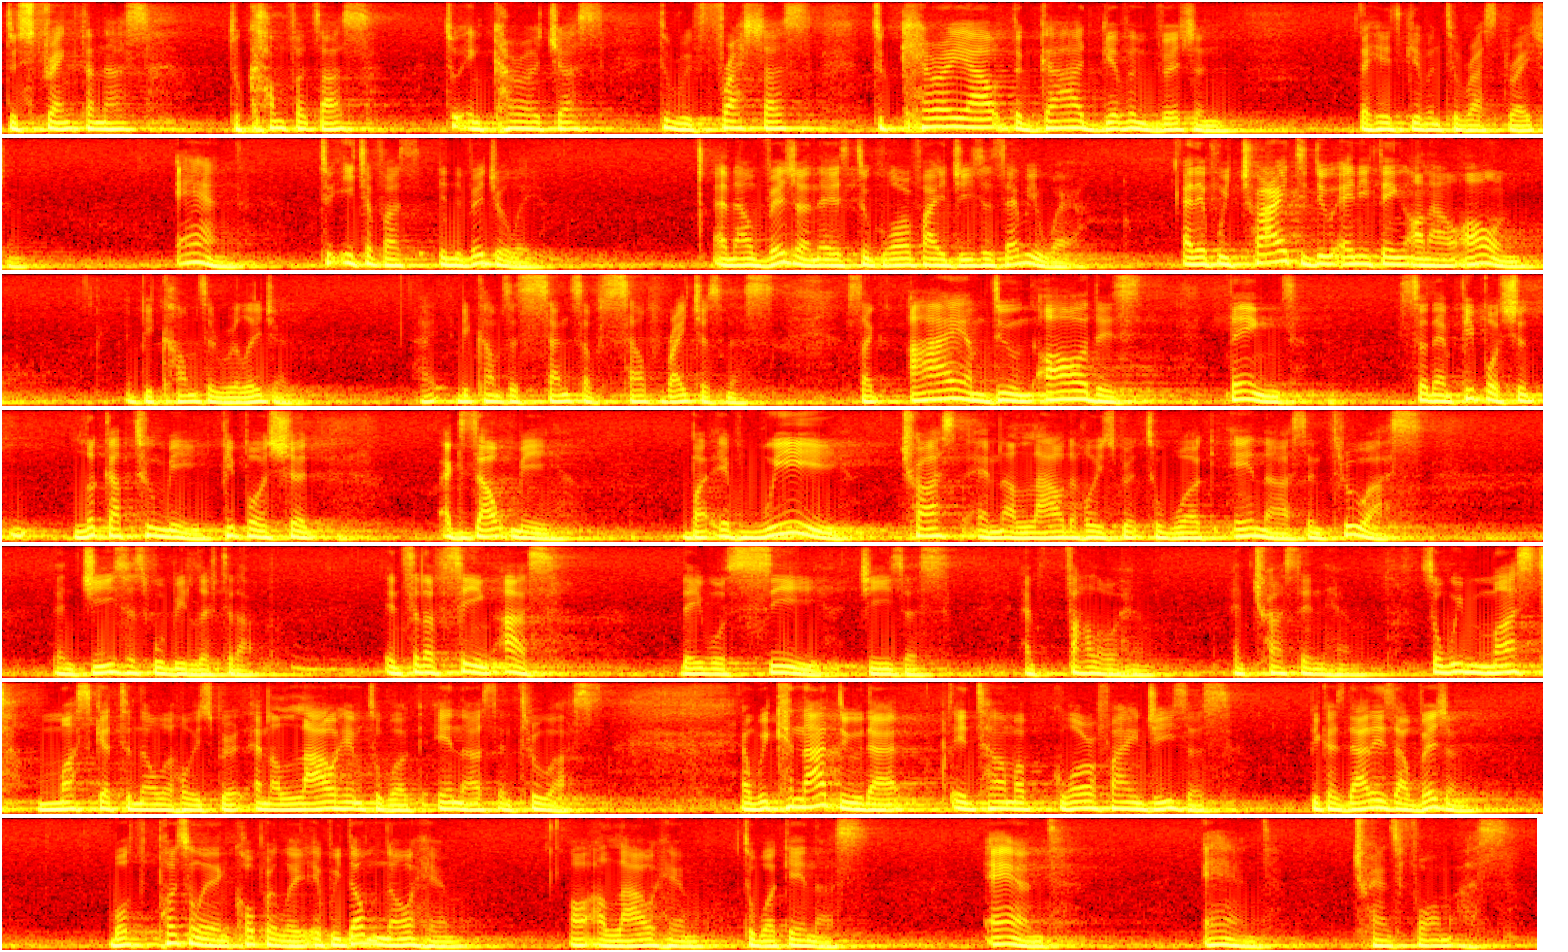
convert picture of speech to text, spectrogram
to strengthen us, to comfort us, to encourage us, to refresh us, to carry out the God given vision that He's given to restoration, and to each of us individually. And our vision is to glorify Jesus everywhere. And if we try to do anything on our own, it becomes a religion. Right? It becomes a sense of self righteousness. It's like, I am doing all these things so then people should look up to me, people should exalt me. But if we trust and allow the Holy Spirit to work in us and through us, then Jesus will be lifted up. Instead of seeing us, they will see Jesus and follow him and trust in him. So we must, must get to know the Holy Spirit and allow him to work in us and through us. And we cannot do that in terms of glorifying Jesus because that is our vision, both personally and corporately. If we don't know him or allow him to work in us and, and transform us.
